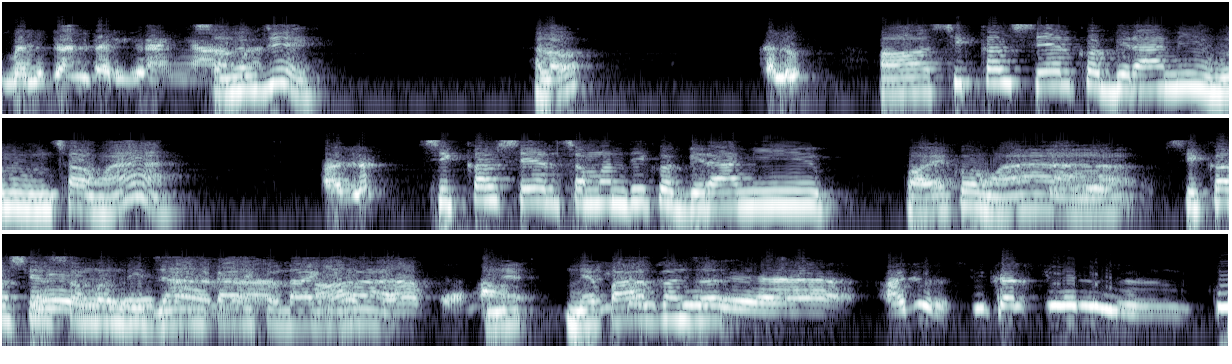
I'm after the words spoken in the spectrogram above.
मैले जानकारी गराएँ हेलो? हेलो? सिक्कल सेलको बिरामी हुनुहुन्छ उहाँ। हजुर। सिक्कल सेल सम्बन्धीको बिरामी भएको उहाँ सिक्कल सेल सम्बन्धी जानकारीको लागि उहाँ नेपालगञ्ज सिकल हजुर सिकल सेलको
